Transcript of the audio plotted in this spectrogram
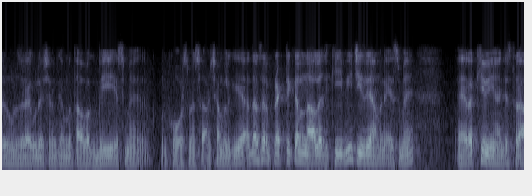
रूल्स रेगुलेशन के मुताबिक भी इसमें कोर्स में शामिल किया दरअसल प्रैक्टिकल नॉलेज की भी चीज़ें हमने इसमें रखी हुई हैं जिस तरह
